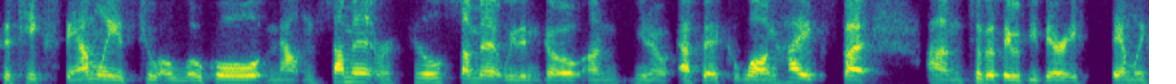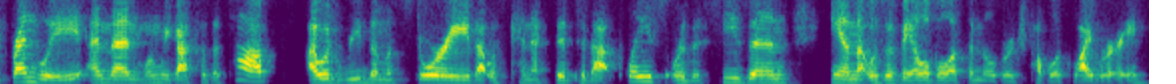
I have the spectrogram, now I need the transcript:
could take families to a local mountain summit or hill summit. We didn't go on, you know, epic long hikes, but um, so that they would be very family friendly. And then when we got to the top, I would read them a story that was connected to that place or the season and that was available at the Milbridge Public Library.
